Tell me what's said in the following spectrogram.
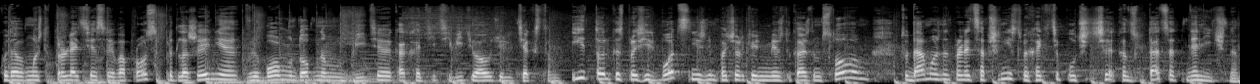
куда вы можете отправлять все свои вопросы, предложения в любом удобном виде, как хотите, видео, аудио или текстом. И только спросить бот с нижним подчеркиванием между каждым словом, туда можно отправлять сообщение, если вы хотите получить консультацию от меня лично.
